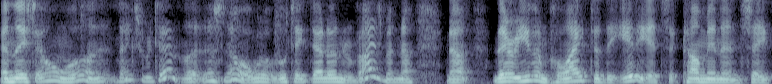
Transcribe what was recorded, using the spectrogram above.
And they say, oh, well, thanks for telling, letting us know. We'll, we'll take that under advisement. Now, now, they're even polite to the idiots that come in and say,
